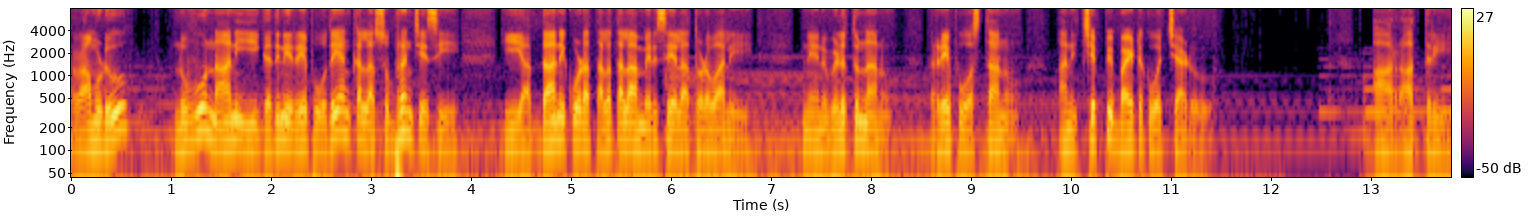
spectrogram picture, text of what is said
రాముడు నువ్వు నాని ఈ గదిని రేపు ఉదయం కల్లా శుభ్రం చేసి ఈ అద్దాని కూడా తలతలా మెరిసేలా తొడవాలి. నేను వెళుతున్నాను రేపు వస్తాను అని చెప్పి బయటకు వచ్చాడు. ఆ రాత్రి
